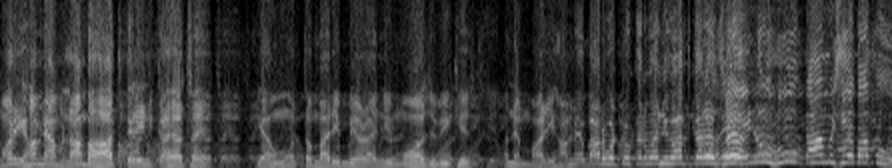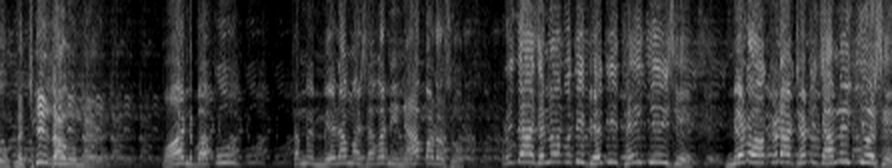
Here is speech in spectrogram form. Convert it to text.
મારી સામે આમ લાંબા હાથ કરીને કહે છે કે હું તમારી મેળાની મોજ વીખીશ અને મારી સામે બારવટો કરવાની વાત કરે છે. એનું હું કામ છે બાપુ? નથી જાવું મેળે. પણ બાપુ તમે મેળામાં જવાની ના પાડો છો. પ્રજાજનો બધી ભેગી થઈ ગઈ છે. મેળો અકડાઠઠ જામી ગયો છે.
